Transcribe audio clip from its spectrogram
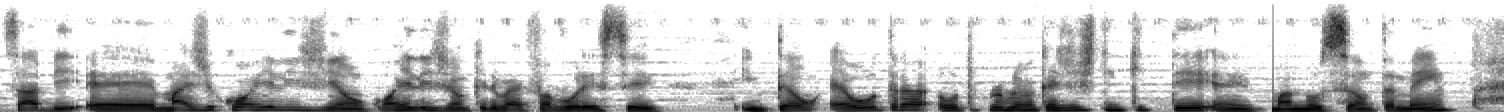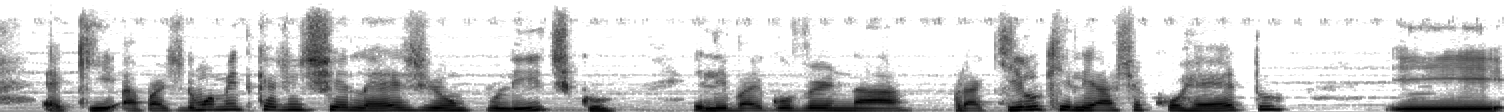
sabe? É, mas de qual religião? Qual religião que ele vai favorecer? Então, é outra, outro problema que a gente tem que ter, é, uma noção também, é que a partir do momento que a gente elege um político, ele vai governar para aquilo que ele acha correto e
